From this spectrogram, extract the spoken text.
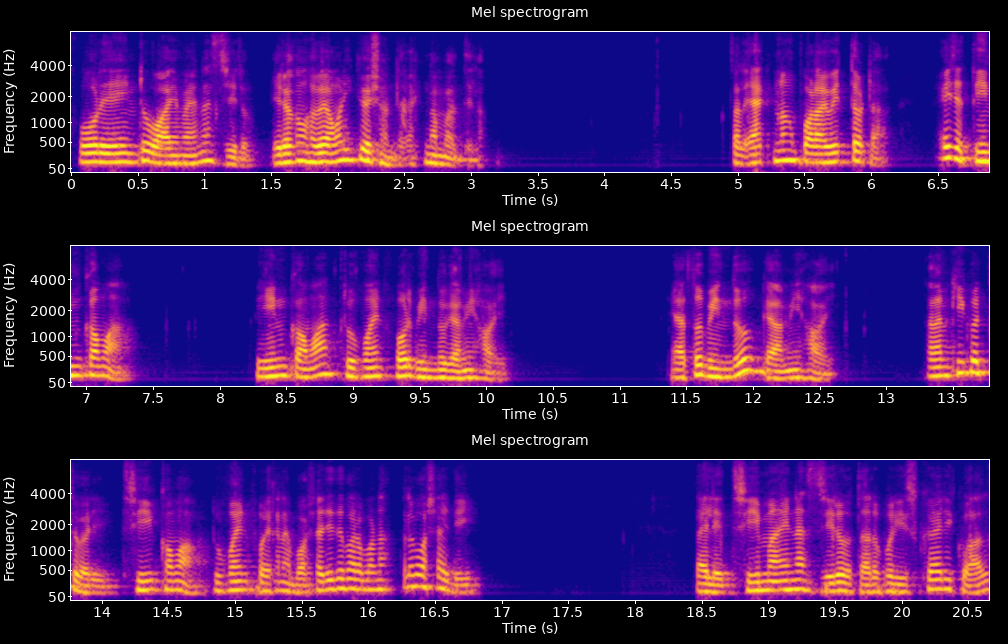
four A into Y minus zero এরকম হবে আমার ইকুয়েশনটা এক নম্বর দিলাম। তাহলে এক নং পরাবৃত্তটা, এই যে তিন কমা তিন কমা টু পয়েন্ট ফোর বিন্দুগামী হয়। এত বিন্দুগামী হয়। তাহলে আমি কী করতে পারি? Three comma two point four এখানে বসাই দিতে পারব না। তাহলে বসাই দিই। তাইলে থ্রি মাইনাস জিরো তার উপর square equal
